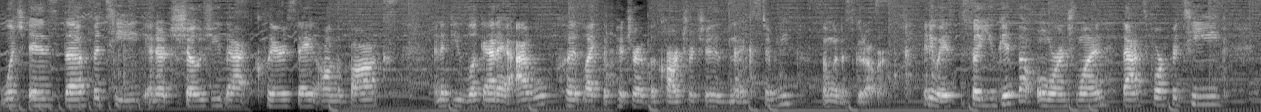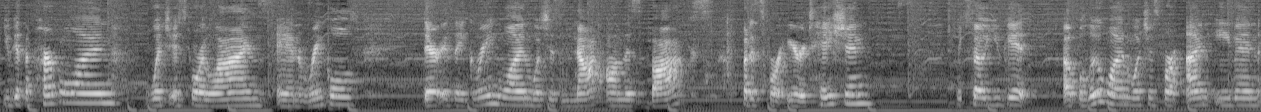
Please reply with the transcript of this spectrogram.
which is the fatigue, and it shows you that clear as day on the box. And if you look at it, I will put like the picture of the cartridges next to me. So I'm gonna scoot over. Anyways, so you get the orange one, that's for fatigue. You get the purple one, which is for lines and wrinkles. There is a green one, which is not on this box, but it's for irritation. So you get a blue one, which is for uneven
